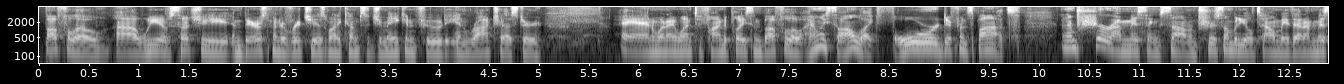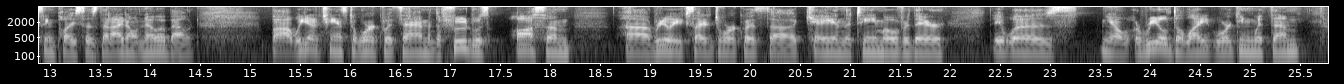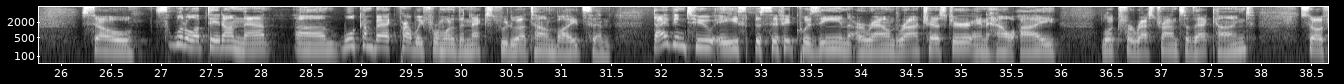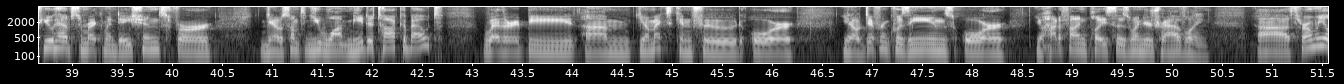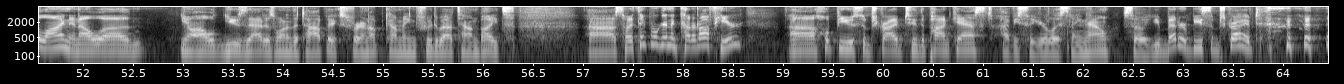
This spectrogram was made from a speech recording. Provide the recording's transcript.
Buffalo. Uh, we have such a embarrassment of riches when it comes to Jamaican food in Rochester. And when I went to find a place in Buffalo, I only saw like four different spots. And I'm sure I'm missing some. I'm sure somebody will tell me that I'm missing places that I don't know about. But we got a chance to work with them, and the food was awesome. Uh, really excited to work with uh, Kay and the team over there. It was, you know, a real delight working with them. So it's a little update on that. Um, we'll come back probably for one of the next Food About Town bites and dive into a specific cuisine around Rochester and how I look for restaurants of that kind. So if you have some recommendations for, you know, something you want me to talk about, whether it be, um, you know, Mexican food or, you know, different cuisines or, you know, how to find places when you're traveling, uh, throw me a line and I'll, uh, you know, I'll use that as one of the topics for an upcoming Food About Town Bites. Uh, so I think we're going to cut it off here. Uh, hope you subscribe to the podcast. Obviously, you're listening now, so you better be subscribed.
